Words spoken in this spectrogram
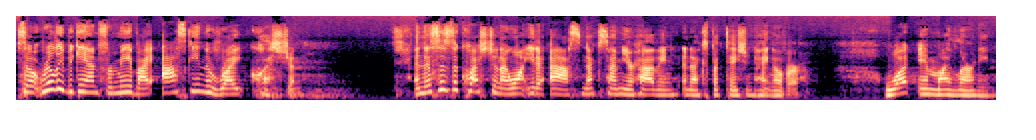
So it really began for me by asking the right question. And this is the question I want you to ask next time you're having an expectation hangover. What am I learning?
